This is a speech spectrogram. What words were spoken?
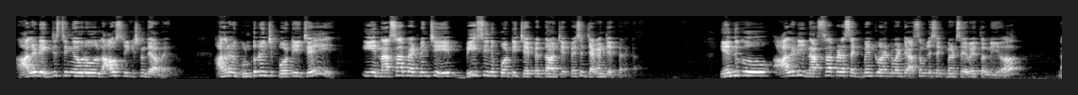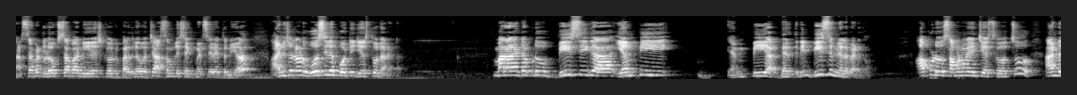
ఆల్రెడీ ఎగ్జిస్టింగ్ ఎవరు? లావు శ్రీకృష్ణ దేవరాయలు అతను గుంటూరు నుంచి పోటీ చేయి ఈ నర్సాపేట నుంచి బీసీని పోటీ చేపిద్దామని చెప్పేసి జగన్ చెప్పారట. ఎందుకు? ఆల్రెడీ నర్సాపేట సెగ్మెంట్లో ఉన్నటువంటి అసెంబ్లీ సెగ్మెంట్స్ ఏవైతే ఉన్నాయో నర్సాపేట లోక్సభ నియోజకవర్గ పరిధిలో వచ్చే అసెంబ్లీ సెగ్మెంట్స్ ఏవైతే ఉన్నాయో అన్ని చోట్ల కూడా ఓసీలే పోటీ చేస్తున్నారట. మరి అలాంటప్పుడు బీసీగా ఎంపీ ఎంపీ అభ్యర్థిని బీసీని నిలబెడదాం. అప్పుడు సమన్వయం చేసుకోవచ్చు. అండ్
